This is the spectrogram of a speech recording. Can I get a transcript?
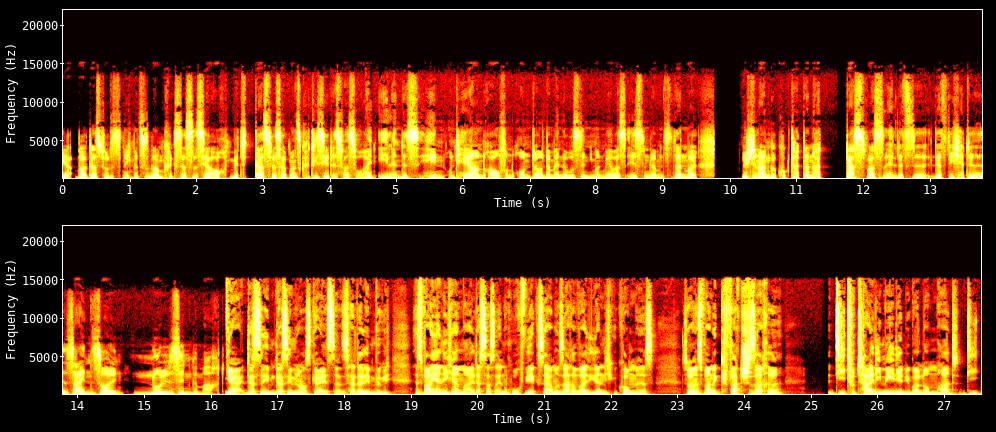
Ja, aber dass du das nicht mehr zusammenkriegst, das ist ja auch mit das, weshalb man es kritisiert. Es war so ein elendes Hin und Her und rauf und runter und am Ende wusste niemand mehr, was ist. Und wenn man es dann mal nüchtern angeguckt hat, dann hat das, was letzte, letztlich hätte sein sollen, null Sinn gemacht. Ja, das ist eben, das ist eben noch das Geilste. Also es hat halt eben wirklich, es war ja nicht einmal, dass das eine hochwirksame Sache war, die dann nicht gekommen ist, sondern es war eine Quatschsache, die total die Medien übernommen hat, die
